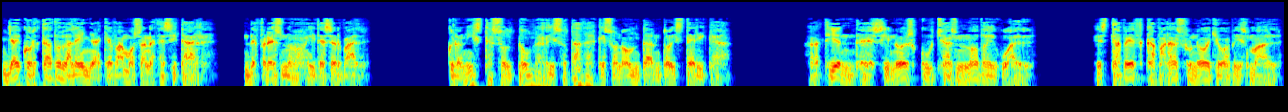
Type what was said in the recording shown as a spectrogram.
Ya he cortado la leña que vamos a necesitar, de fresno y de cerval. Cronista soltó una risotada que sonó un tanto histérica. Atiende, si no escuchas no da igual. Esta vez cavarás un hoyo abismal,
